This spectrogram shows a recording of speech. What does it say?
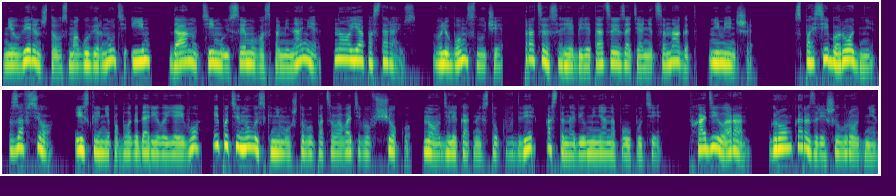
Не уверен, что смогу вернуть им, Дану, Тиму и Сэму воспоминания, но я постараюсь. В любом случае, процесс реабилитации затянется на год, не меньше. Спасибо, Родни, за все. Искренне поблагодарила я его и потянулась к нему, чтобы поцеловать его в щеку, но деликатный стук в дверь остановил меня на полпути. «Входи, Лоран», — громко разрешил Родни.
